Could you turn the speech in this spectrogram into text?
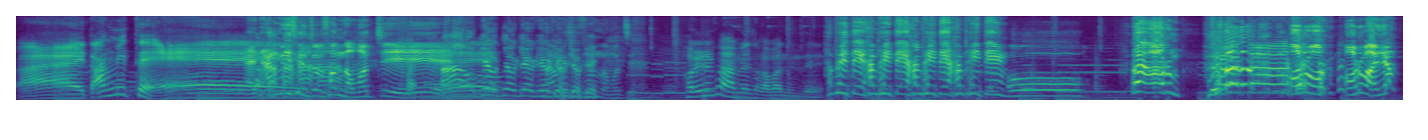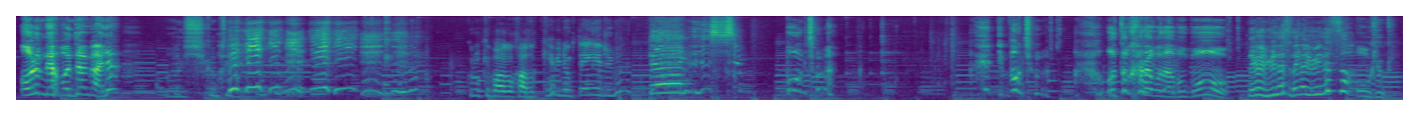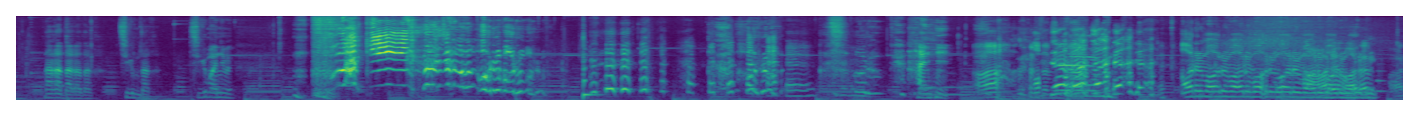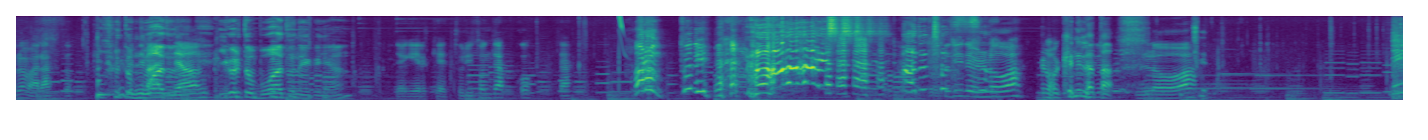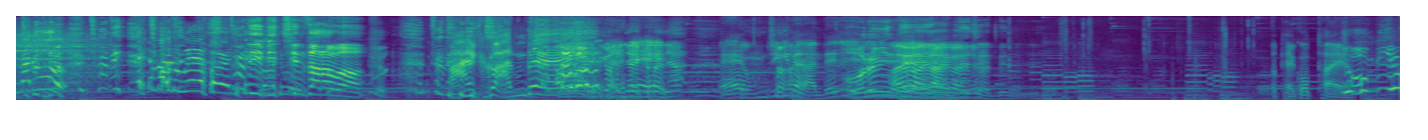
아이 땅 밑에 에이. 아, 땅밑은 좀 선 넘었지 아 오케이 오케이 오케이 오케이 오케이 땅밑은 오케이. 선 넘었지 설마 하면서 가봤는데 한 페이 땡한 페이 땡한 페이 땡한 페이 땡 어. 아 얼음 얼음, 얼음 아니야? 얼음 내가 먼저 한 거 아니야? 어이씨 깜짝이야 그렇게 봐도 가서 케빈 형 땡 해주면? 땡. 이씨 뻥쳐라 이 뻥쳐라 어떡하라고 나보고? 내가 유인했어. 내가 유인했어. 어, 오케이 오케이. 나가 나가 나가. 지금 나가. 지금 아니면 부하기! 얼음 얼음 얼음. 얼음 얼음. 아니. 아 감사합니다. 얼음 얼음 얼음 얼음 얼음 얼음 얼음 얼음. 얼음 알았어. 이걸 또님 모아두네. 이걸 또 모아두네 그냥 여기 이렇게 둘이 손잡고 자. 얼음 투디! 아주 참 투디도 일로 와. 어 큰일 났다. 일로 와. 네이마루. 투디. 네이마루 왜? 투디 미친 사람아. 투디 아이 그거 안 돼. 아 이거 아니야 이거 아니야? 에 움직이면 안 되지. 얼음인데. 아유, 아유, 아유, 안. 되지 안 되지 배고파요. 좀비요!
